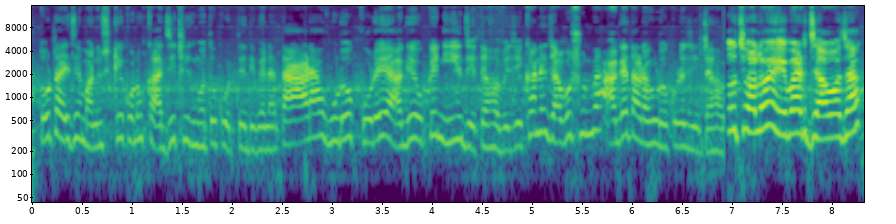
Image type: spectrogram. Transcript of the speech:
এতটাই যে মানুষকে কোনো কাজই ঠিকমতো করতে দিবে না। তাড়াহুড়ো করে আগে ওকে নিয়ে যেতে হবে। যেখানে যাব শুনবে, আগে তাড়াহুড়ো করে যেতে হবে। তো চলো এবার যাওয়া যাক।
